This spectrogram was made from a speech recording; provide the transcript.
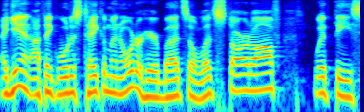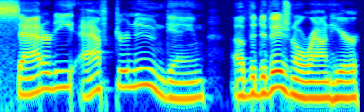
again, I think we'll just take them in order here, bud. So let's start off with the Saturday afternoon game of the divisional round here.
